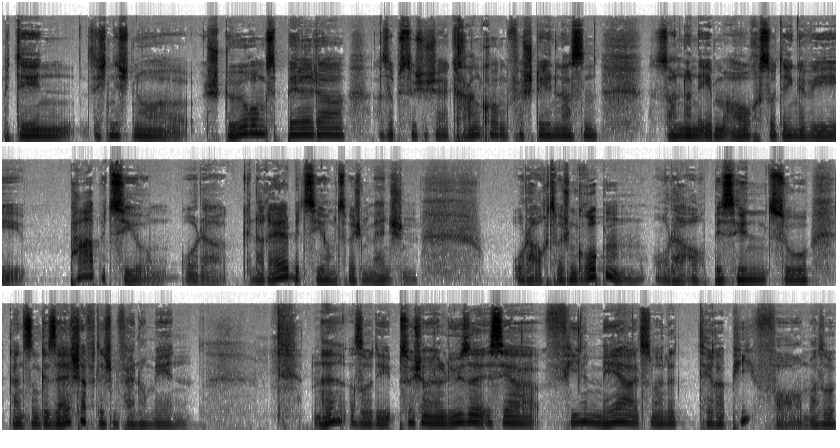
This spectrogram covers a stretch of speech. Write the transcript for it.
mit denen sich nicht nur Störungsbilder, also psychische Erkrankungen verstehen lassen, sondern eben auch so Dinge wie Paarbeziehungen oder generell Beziehungen zwischen Menschen oder auch zwischen Gruppen oder auch bis hin zu ganzen gesellschaftlichen Phänomenen. Ne? Also die Psychoanalyse ist ja viel mehr als nur eine Therapieform. Also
